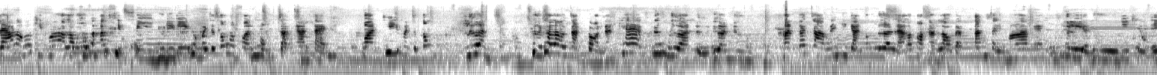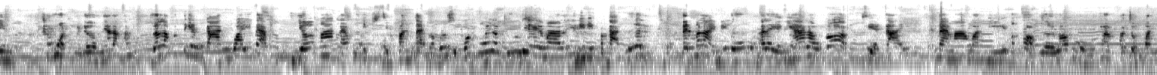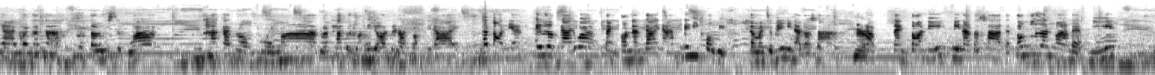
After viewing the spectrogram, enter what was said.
แล้วเราก็คิดว่าเราคบกันตั้งสิบปี อยู่ดีๆทำไมจะต้องมาฟันธงจัดงานแต่งวันที่มันจะต้องเลื่อน คือถ้าเราจัดก่อนนั้นแค่ครึ่งเดือนหรือเดือนหนึ่งมันก็จะไม่มีการต้องเลื่อนแล้วแล้วตอนนั้นเราแบบตั้งใจมากไงคือเรียดูดีเทลเอง ทั้งหมดเหมือนเดิมเนี่ยแหละค่ะแล้วเราก็เตรียมการไว้แบบเยอะมากแล้วอีกสิบวันแต่เราก็รู้สึกว่าเฮ้ยเราทุ่มเทมาแล้วอยู่ดีๆประกาศเลื่อน เป็นเมื่อไหร่ไม่รู้อะไรอย่างเงี้ยเราก็เสียใจแต่มาวันนี้ต้องบอกเลยว่าโหพอจบวันงานวันนั้นนะเรารู้สึกว่า คุ้มค่าการรอคอยมาก แล้วถ้าเกิดว่าให้ย้อนเวลากลับไปได้ ถ้าตอนเนี้ยให้เลือกได้ว่าแต่งตอนนั้นได้นะ ไม่มีโควิด แต่มันจะไม่มีนาตาชาเนี่ย กับแต่งตอนนี้มีนาตาชาแต่ต้องเลื่อนมาแบบนี้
